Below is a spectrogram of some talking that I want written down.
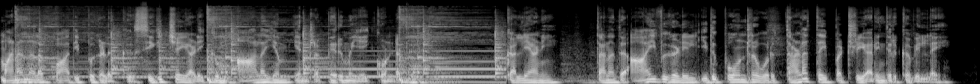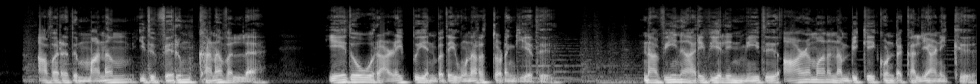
மனநலப் பாதிப்புகளுக்கு சிகிச்சை அளிக்கும் ஆலயம் என்ற பெருமையை கொண்டது. கல்யாணி தனது ஆய்வுகளில் இது போன்ற ஒரு தளத்தை பற்றி அறிந்திருக்கவில்லை. அவரது மனம் இது வெறும் கனவல்ல ஏதோ ஒரு அழைப்பு என்பதை உணரத் தொடங்கியது. நவீன அறிவியலின் மீது ஆழமான நம்பிக்கை கொண்ட கல்யாணிக்கு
